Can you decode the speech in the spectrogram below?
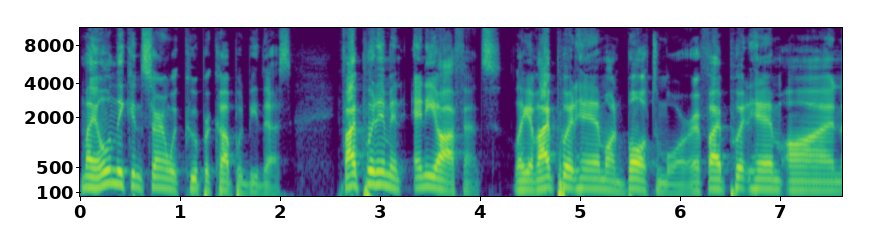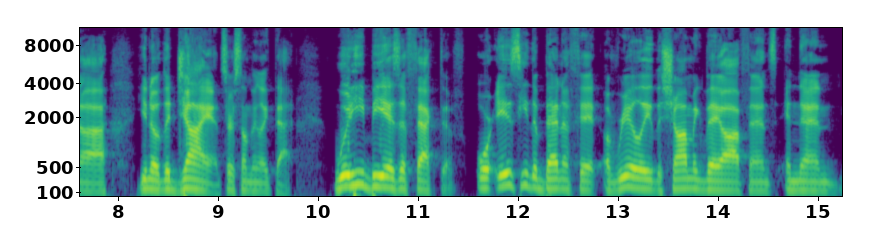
My only concern with Cooper Kupp would be this. If I put him in any offense, like if I put him on Baltimore, or if I put him on, uh, you know, the Giants or something like that, would he be as effective? Or is he the benefit of really the Sean McVay offense and then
